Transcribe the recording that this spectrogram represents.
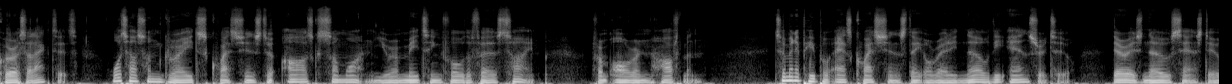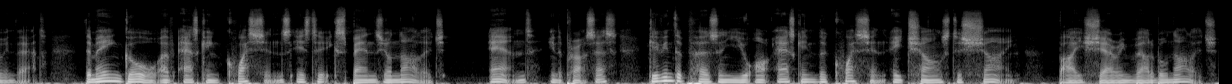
Quora selected. What are some great questions to ask someone you are meeting for the first time? From Auren Hoffman. Too many people ask questions they already know the answer to. There is no sense doing that. The main goal of asking questions is to expand your knowledge and, in the process, giving the person you are asking the question a chance to shine by sharing valuable knowledge.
